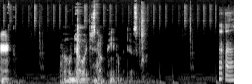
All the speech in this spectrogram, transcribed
Eck. Oh no, I just got paint on my desk. Uh-uh.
